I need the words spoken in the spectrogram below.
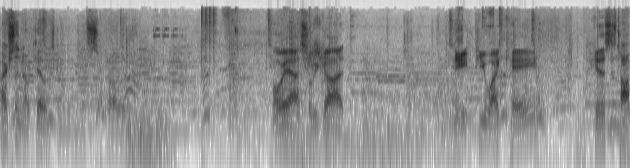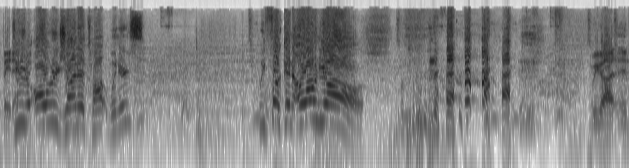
Actually, no. Caleb's gonna win this probably. Oh yeah. So we got Nate PYK. Okay, this is top eight. Dude, all Regina top winners. We fucking own y'all. We got in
